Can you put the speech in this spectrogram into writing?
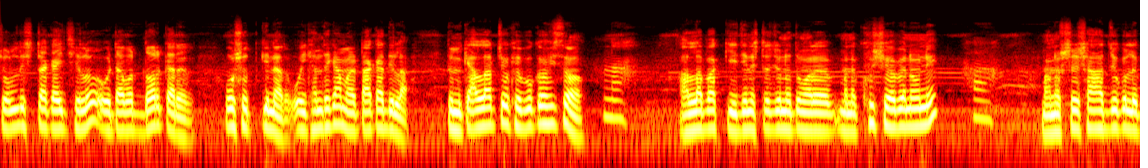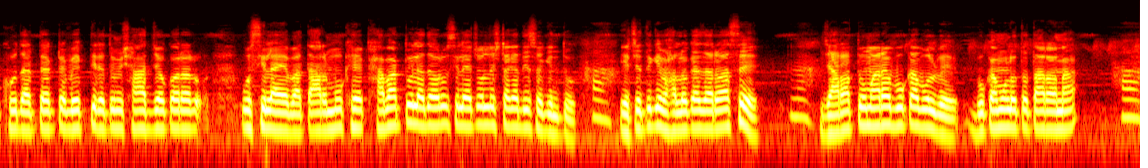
চল্লিশ টাকাই ছিল ওইটা আবার দরকারের ওষুধ কেনার ওইখান থেকে আমার টাকা দিলা। তুমি কি আল্লাহর চোখে বোকা হইছো? না। আল্লাহ পাক কি জিনিসটার জন্য তোমার মানে খুশি হবে না উনি? হ্যাঁ। মানুষের সাহায্য করলে ক্ষুধার্ত একটা ব্যক্তিরে তুমি সাহায্য করার উসিলায় বা তার মুখে খাবার তুলে দেওয়ার উসিলায় চল্লিশ টাকা দিছো কিন্তু। হ্যাঁ। এর চেয়ে কি ভালো কাজ আরও আছে? না। যারা তোমারা বোকা বলবে বোকা মূলত তারা না। হ্যাঁ।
